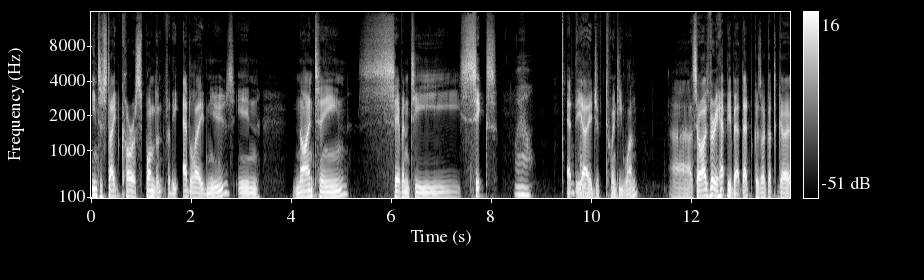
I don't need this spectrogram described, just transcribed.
interstate correspondent for the Adelaide News in 1976 Wow. at the age of 21. Uh, so I was very happy about that because I got to go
